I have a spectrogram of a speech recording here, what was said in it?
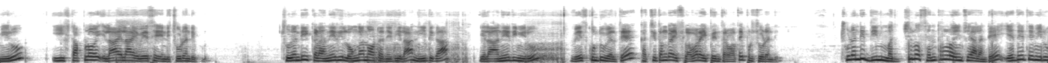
మీరు ఈ స్టప్లో ఇలా ఇలా వేసేయండి. చూడండి ఇప్పుడు. చూడండి ఇక్కడ అనేది లొంగా నోట్ అనేది ఇలా నీట్గా ఇలా అనేది మీరు వేసుకుంటూ వెళ్తే ఖచ్చితంగా ఈ ఫ్లవర్ అయిపోయిన తర్వాత ఇప్పుడు చూడండి. చూడండి దీని మధ్యలో సెంటర్లో ఏం చేయాలంటే ఏదైతే మీరు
